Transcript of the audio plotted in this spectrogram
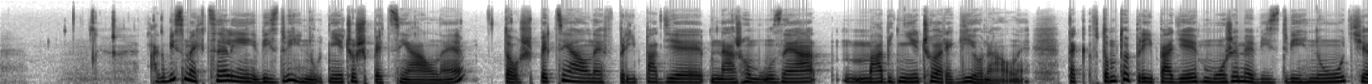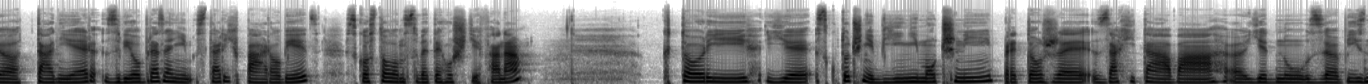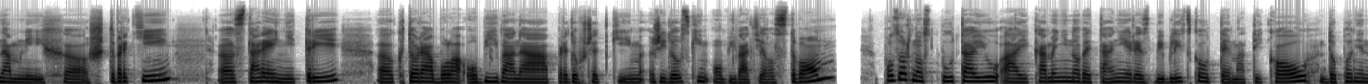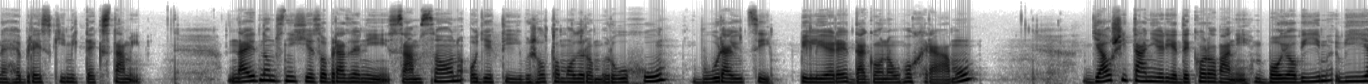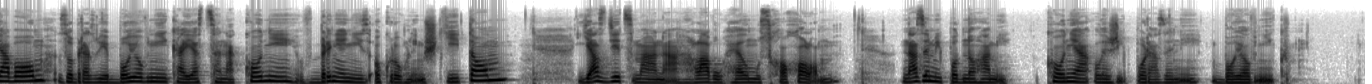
Ak by sme chceli vyzdvihnúť niečo špeciálne, to špeciálne v prípade nášho múzea má byť niečo regionálne. Tak v tomto prípade môžeme vyzdvihnúť e, tanier s vyobrazením starých pároviec s kostolom svätého Štefana, ktorý je skutočne výnimočný, pretože zachytáva e, jednu z významných e, štvrtí e, starej Nitry, ktorá bola obývaná predovšetkým židovským obyvateľstvom. Pozornosť pútajú aj kameninové taniere s biblickou tematikou, doplnené hebrejskými textami. Na jednom z nich je zobrazený Samson, odetý v žltomodrom rúchu, búrajúci piliere Dagonovho chrámu. Ďalší tanier je dekorovaný bojovým výjavom, zobrazuje bojovníka jazdca na koni v brnení s okrúhlým štítom. Jazdec má na hlavu helmu s chocholom. Na zemi pod nohami konia leží porazený bojovník.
